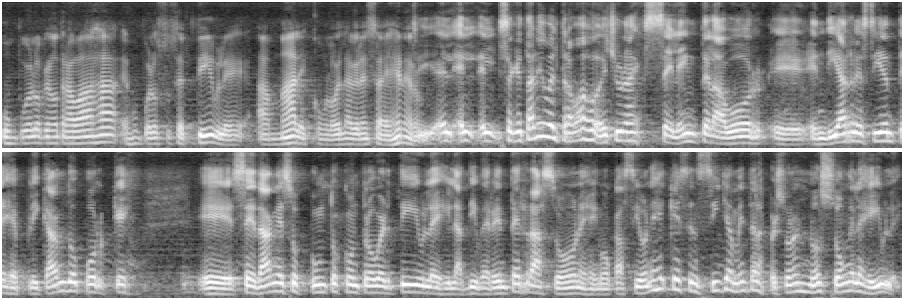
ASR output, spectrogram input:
un pueblo que no trabaja es un pueblo susceptible a males como lo es la violencia de género. Sí, el, secretario del Trabajo ha hecho una excelente labor eh, en días recientes explicando por qué eh, se dan esos puntos controvertibles y las diferentes razones en ocasiones es que sencillamente las personas no son elegibles.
